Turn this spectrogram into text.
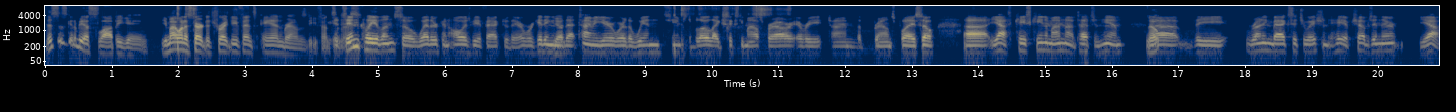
This is going to be a sloppy game. You might want to start Detroit defense and Browns defense. It's this. in Cleveland, so weather can always be a factor there. We're getting into Yep. that time of year where the wind seems to blow like 60 miles per hour every time the Browns play. So, uh, yeah, Case Keenum, I'm not touching him. Nope. Uh, the running back situation, hey, if Chubb's in there, yeah,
